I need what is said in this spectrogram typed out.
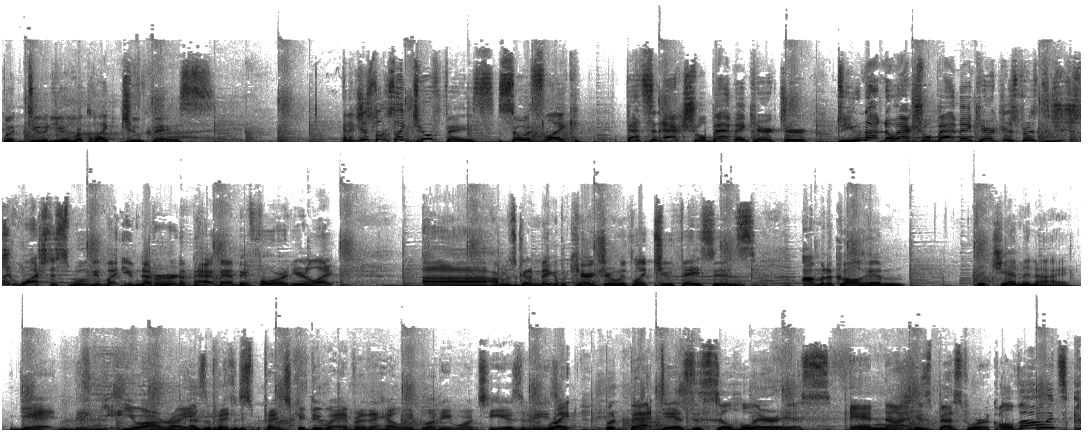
but dude, you look like Two Face, and it just looks like Two Face. So it's like that's an actual Batman character. Do you not know actual Batman characters, Prince? Did you just like watch this movie, but you've never heard of Batman before, and you're like, uh, I'm just gonna make up a character with like two faces. I'm gonna call him the Gemini. Yeah, you are right. As opposed Prince, to- Prince could do whatever the hell he bloody wants. He is amazing. Right, but Bat Dance is still hilarious and not his best work. Although it's ki-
